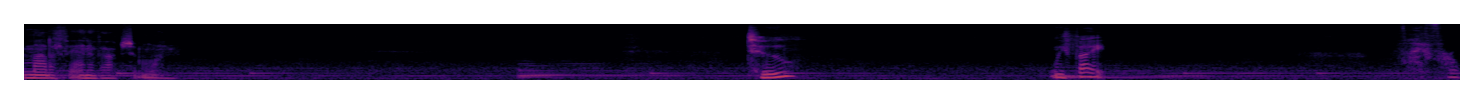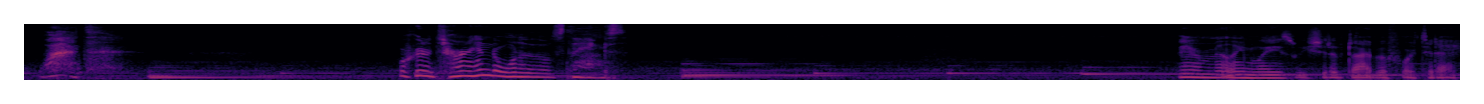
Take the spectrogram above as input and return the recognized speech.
I'm not a fan of option one. Two, we fight. Fight for what? We're gonna turn into one of those things. There are a million ways we should have died before today.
